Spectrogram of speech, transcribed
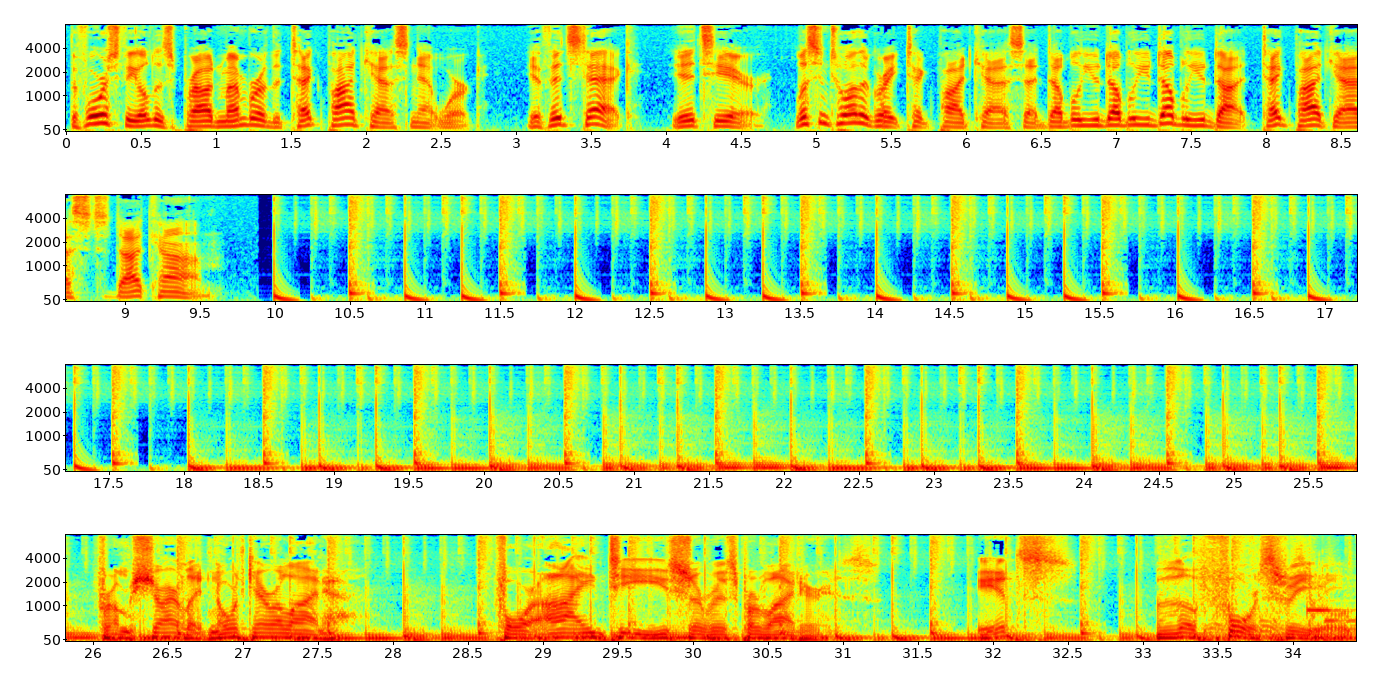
The Force Field is a proud member of the Tech Podcast Network. If it's tech, it's here. Listen to other great tech podcasts at www.techpodcasts.com. From Charlotte, North Carolina, for IT service providers, it's The Force Field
